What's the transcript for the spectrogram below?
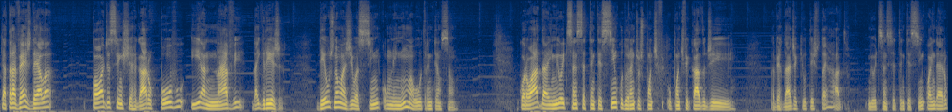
que através dela pode-se enxergar o povo e a nave da igreja. Deus não agiu assim com nenhuma outra intenção. Coroada em 1875, durante o pontificado de. Na verdade, aqui o texto está errado. 1875 ainda era o,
